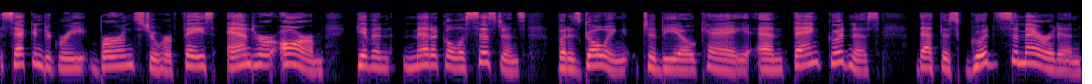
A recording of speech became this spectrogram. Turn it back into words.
second degree burns to her face and her arm, given medical assistance, but is going to be okay. And thank goodness that this good Samaritan,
